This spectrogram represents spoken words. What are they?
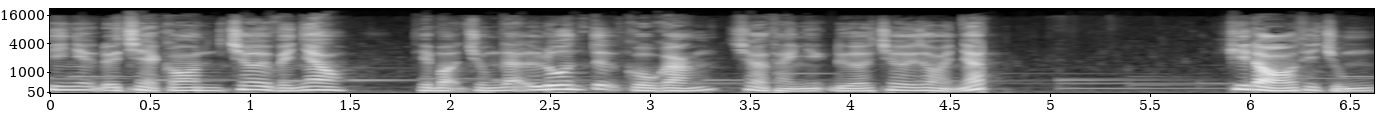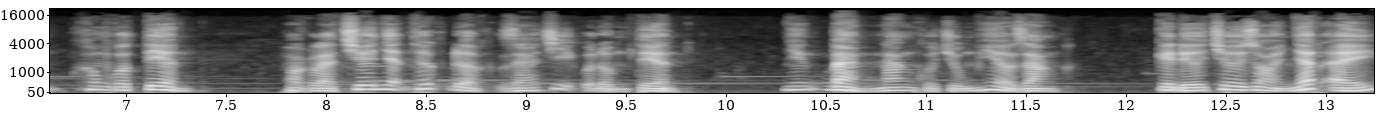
khi những đứa trẻ con chơi với nhau thì bọn chúng đã luôn tự cố gắng trở thành những đứa chơi giỏi nhất. Khi đó thì chúng không có tiền hoặc là chưa nhận thức được giá trị của đồng tiền, nhưng bản năng của chúng hiểu rằng cái đứa chơi giỏi nhất ấy,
